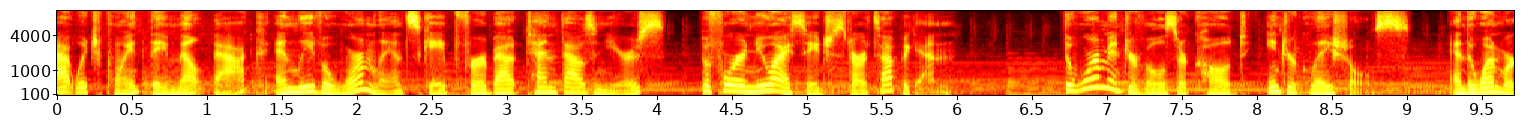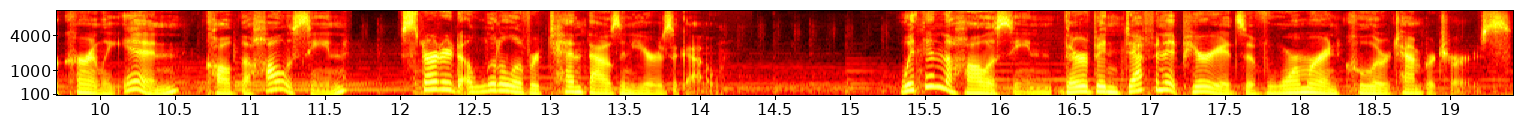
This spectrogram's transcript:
at which point they melt back and leave a warm landscape for about 10,000 years before a new ice age starts up again. The warm intervals are called interglacials, and the one we're currently in, called the Holocene, started a little over 10,000 years ago. Within the Holocene, there have been definite periods of warmer and cooler temperatures.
